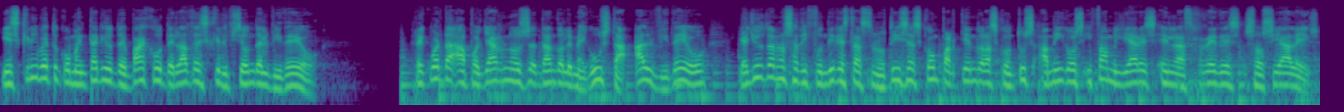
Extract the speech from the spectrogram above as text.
y escribe tu comentario debajo de la descripción del video. Recuerda apoyarnos dándole me gusta al video y ayúdanos a difundir estas noticias compartiéndolas con tus amigos y familiares en las redes sociales.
